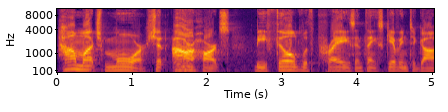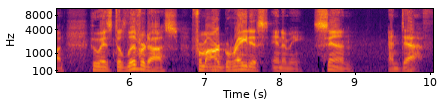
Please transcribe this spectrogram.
how much more should our hearts be filled with praise and thanksgiving to God who has delivered us from our greatest enemy, sin and death?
